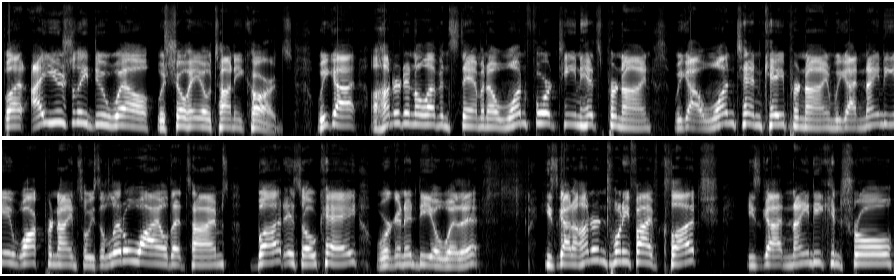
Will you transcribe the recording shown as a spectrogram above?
But I usually do well with Shohei Ohtani cards. We got 111 stamina, 114 hits per nine. We got 110 K per nine. We got 98 walk per nine. So he's a little wild at times, but it's okay. We're going to deal with it. He's got 125 clutch. He's got 90 control.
